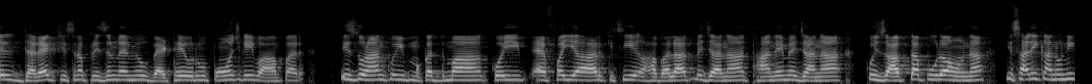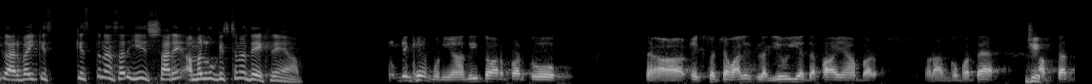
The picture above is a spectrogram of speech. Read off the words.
डायरेक्ट जिस तरह प्रिजन वैन में वो बैठे और वो पहुँच गई वहाँ पर इस दौरान कोई मुकदमा कोई एफआईआर किसी हवालात में जाना थाने में जाना कोई जबता पूरा होना ये सारी कानूनी कार्रवाई किस किस तरह सर ये सारे अमल को किस तरह देख रहे हैं आप? देखिए बुनियादी तौर पर तो एक सौ चवालीस लगी हुई है दफ़ा यहाँ पर और आपको पता है अब तक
